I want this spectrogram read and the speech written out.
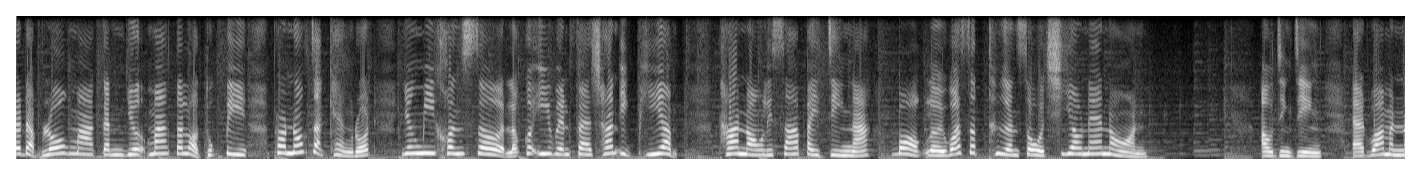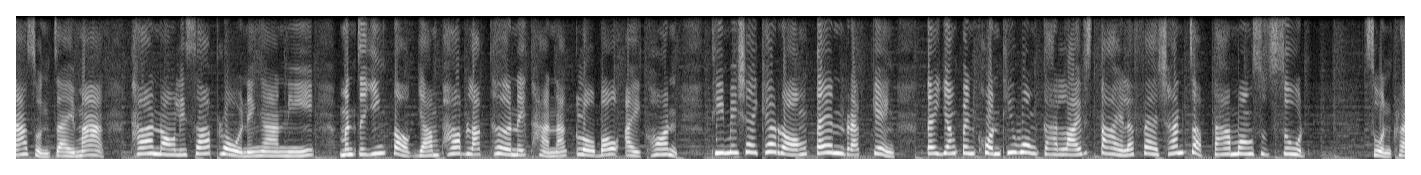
ระดับโลกมากันเยอะมากตลอดทุกปี เพราะนอกจากแข่งรถยังมีคอนเสิร์ต แล้วก็อีเวนต์แฟชั่นอีกเพียบ ถ้าน้องลิซ่าไปจริงนะ บอกเลยว่าสะเทือนโซเชียลแน่นอนเอาจริง ๆ แอดว่ามันน่าสนใจมาก ถ้าน้องลิซ่าโผล่ในงานนี้ มันจะยิ่งตอกย้ำภาพลักษณ์เธอในฐานะ global icon ที่ไม่ใช่แค่ร้องเต้นแรปเก่ง แต่ยังเป็นคนที่วงการไลฟ์สไตล์และแฟชั่นจับตามองสุด ๆ ส่วนใคร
